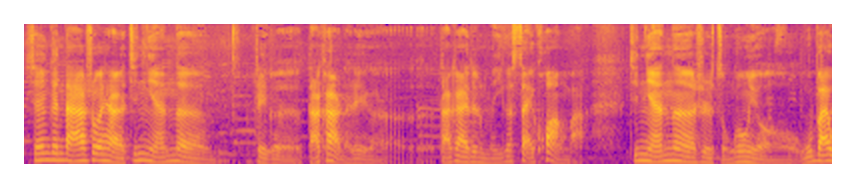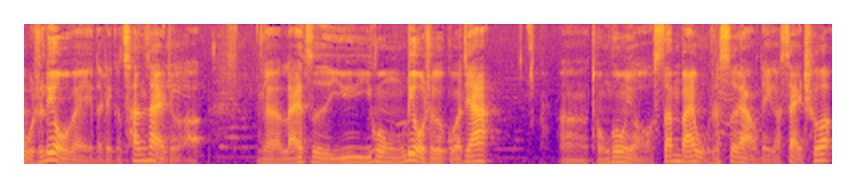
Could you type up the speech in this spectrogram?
先跟大家说一下今年的这个达喀尔的这个大概的这么一个赛况吧。今年呢是总共有五百五十六位的这个参赛者，呃，来自于一共六十个国家，呃，总共有三百五十四辆这个赛车，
